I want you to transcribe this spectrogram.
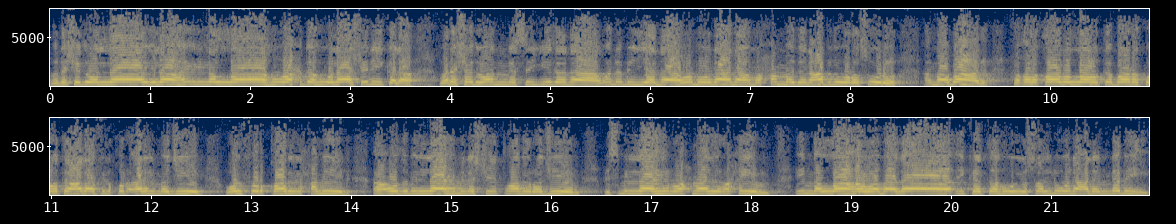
ونشهد أن لا إله إلا الله وحده لا شريك له. ونشهد أن سيدنا ونبينا ومولانا محمد عبده ورسوله. أما بعد فقد قال الله تبارك وتعالى في القرآن المجيد والفرقان الحميد. أعوذ بالله من الشيطان الشيطان الرجيم. بسم الله الرحمن الرحيم. إن الله وملائكته يصلون على النبي.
